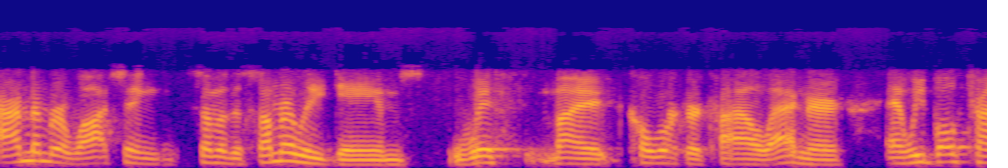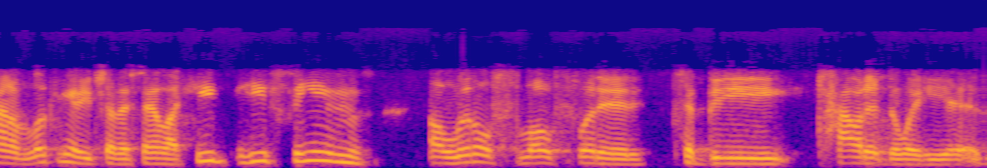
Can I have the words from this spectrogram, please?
I remember watching some of the summer league games with my coworker Kyle Wagner, and we both kind of looking at each other saying like he he seems a little slow footed to be touted the way he is.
